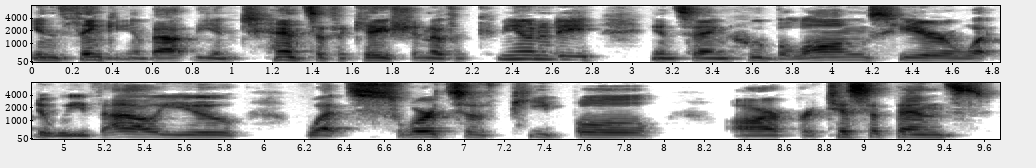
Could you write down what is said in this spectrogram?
in thinking about the intensification of a community, in saying who belongs here, what do we value, what sorts of people are participants,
